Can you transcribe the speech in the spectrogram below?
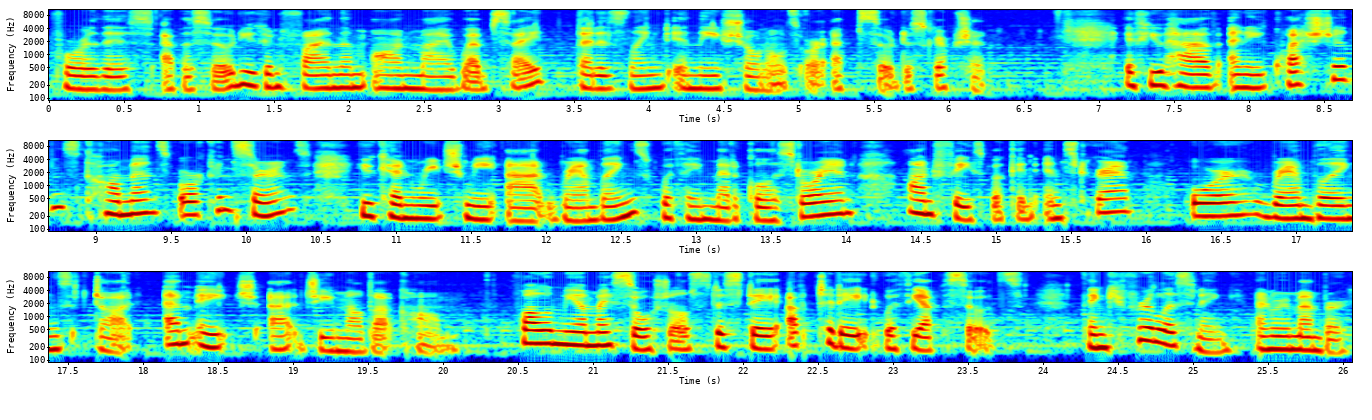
for this episode, you can find them on my website that is linked in the show notes or episode description. If you have any questions, comments, or concerns, you can reach me at Ramblings with a Medical Historian on Facebook and Instagram or ramblings.mh at gmail.com. Follow me on my socials to stay up to date with the episodes. Thank you for listening, and remember,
